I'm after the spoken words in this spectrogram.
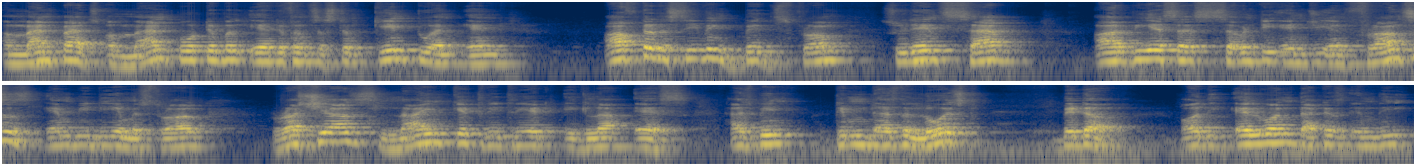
a MANPADS or man-portable air defense system came to an end after receiving bids from Sweden's Saab RBSS 70NG and France's MBDA Mistral, Russia's 9K338 Igla S has been deemed as the lowest bidder or the L1 that is in the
